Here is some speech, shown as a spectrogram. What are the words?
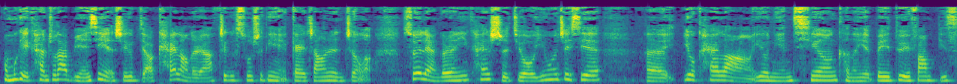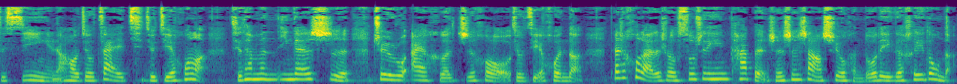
我们可以看出他原先也是一个比较开朗的人啊。这个苏诗丁也盖章认证了，所以两个人一开始就因为。这些，呃，又开朗又年轻，可能也被对方彼此吸引，然后就在一起就结婚了。其实他们应该是坠入爱河之后就结婚的。但是后来的时候，苏诗丁他本身身上是有很多的一个黑洞的，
